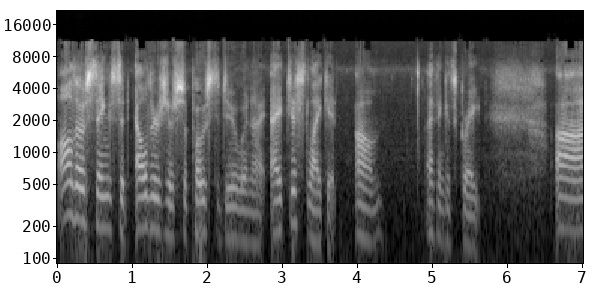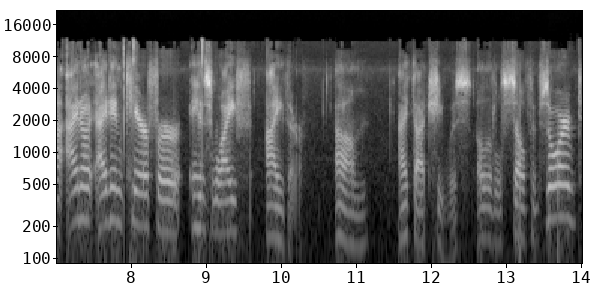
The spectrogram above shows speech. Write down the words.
all those things that elders are supposed to do and I, I just like it. Um, I think it's great. Uh, I don't I didn't care for his wife either. Um, I thought she was a little self-absorbed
